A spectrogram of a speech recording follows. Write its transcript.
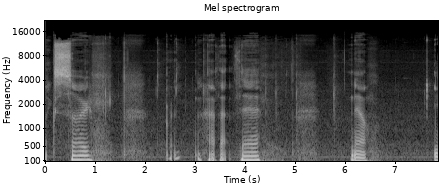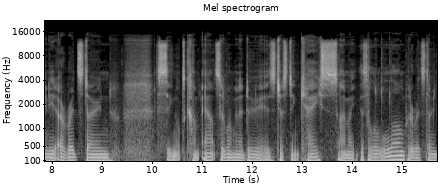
Like so. Have that there. Now, you need a redstone signal to come out. So what I'm going to do is just in case I make this a little long put a redstone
